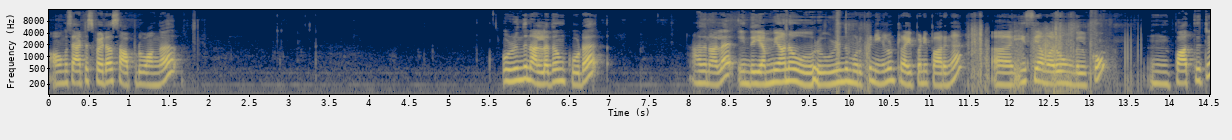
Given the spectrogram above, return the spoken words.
அவங்க சாட்டிஸ்ஃபைடாக சாப்பிடுவாங்க. உளுந்து நல்லதும் கூட. அதனால் இந்த எம்மியான ஒரு உளுந்து முறுக்கு நீங்களும் ட்ரை பண்ணி பாருங்கள் ஈஸியாக uh, வரும் உங்களுக்கும். பார்த்துட்டு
